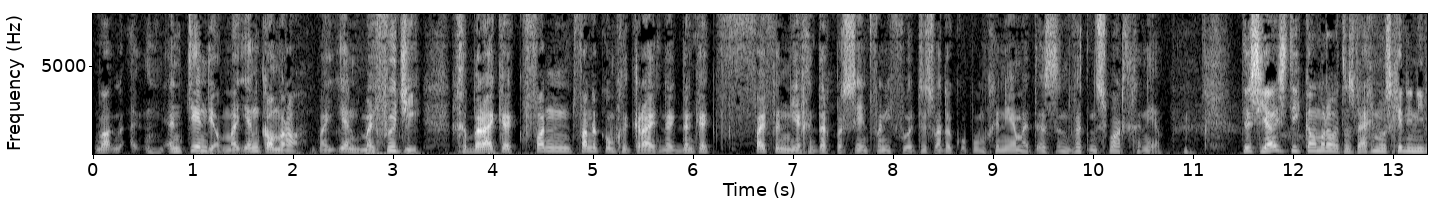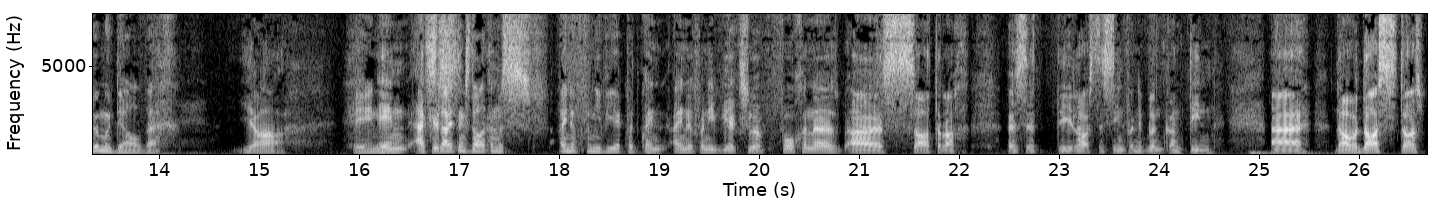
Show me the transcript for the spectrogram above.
maar inteendeel, my een kamera, my een, my Fuji gebruik ek van van ek hom gekry het en ek dink ek 95% van die fotos wat ek op hom geneem het is in wit en swart geneem. Dis juist die kamera wat ons wegneem, ons gee die nuwe model weg. Ja, En, En ek is- sluitingsdatum is einde van die week wat kom. en einde van die week. So volgende uh Saterdag is dit die laaste sien van die Blinkkant 10. Uh daar daar's daar's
